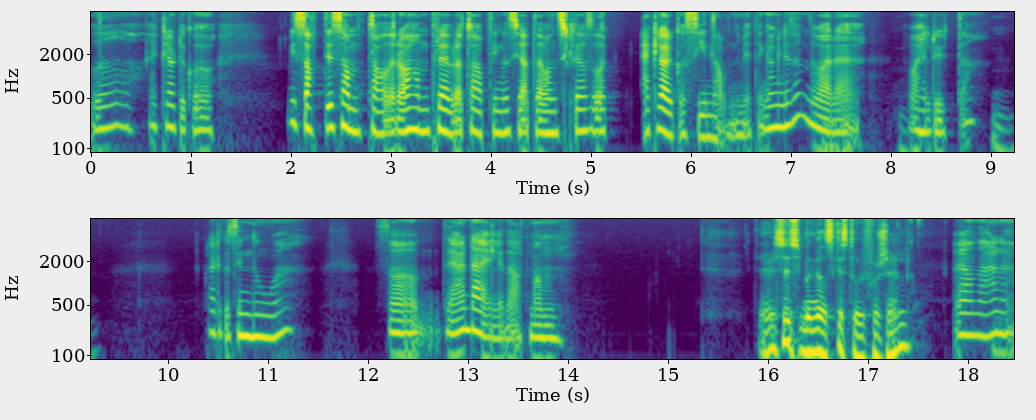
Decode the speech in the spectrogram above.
øh, Jeg klarte ikke å Vi satt i samtaler, og han prøver å ta opp ting og si at det er vanskelig, og så Jeg klarer ikke å si navnet mitt engang, liksom. Det var, det var helt ute. Mm. Jeg klarte ikke å si noe. Så det er deilig, da, at man Det høres ut som en ganske stor forskjell. Ja, det er det.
